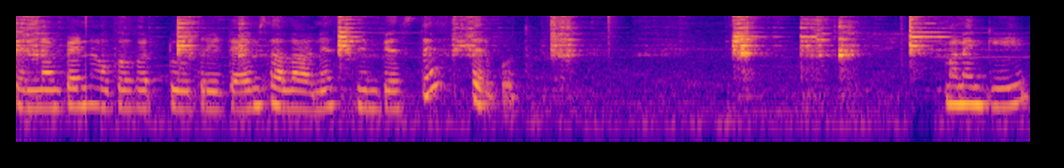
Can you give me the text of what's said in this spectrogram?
పెన్నం పైన ఒక్కొక్క టూ త్రీ టైమ్స్ అలా అనేసి దింపేస్తే సరిపోతుంది. మనకి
